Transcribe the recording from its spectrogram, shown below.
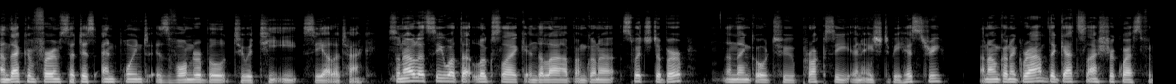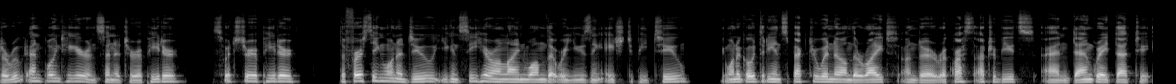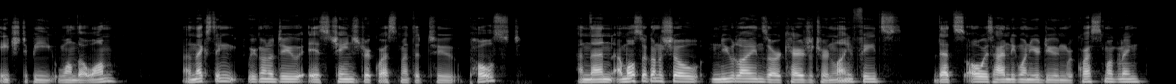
And that confirms that this endpoint is vulnerable to a TECL attack. So now let's see what that looks like in the lab. I'm going to switch to burp and then go to proxy and HTTP history. And I'm going to grab the get slash request for the root endpoint here and send it to repeater, switch to repeater. the first thing you want to do, you can see here on line 1 that we're using HTTP2. You want to go to the inspector window on the right under request attributes and downgrade that to HTTP 1.1. And next thing we're going to do is change the request method to post. And then I'm also going to show new lines or carriage return line feeds. That's always handy when you're doing request smuggling.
